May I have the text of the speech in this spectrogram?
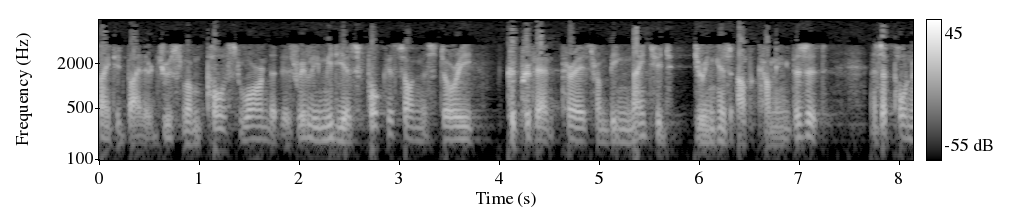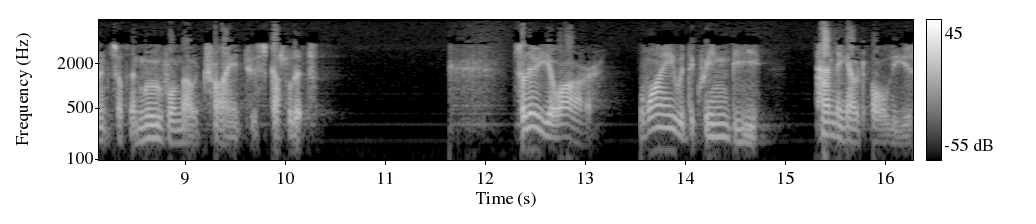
cited by the Jerusalem Post warned that Israeli media's focus on the story could prevent Peres from being knighted during his upcoming visit, as opponents of the move will now try to scuttle it. So there you are why would the Queen be handing out all these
